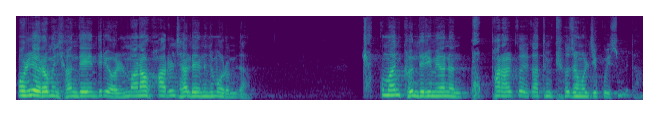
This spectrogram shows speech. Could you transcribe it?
오늘 여러분 현대인들이 얼마나 화를 잘 내는지 모릅니다. 조금만 건드리면 폭발할 것 같은 표정을 짓고 있습니다.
